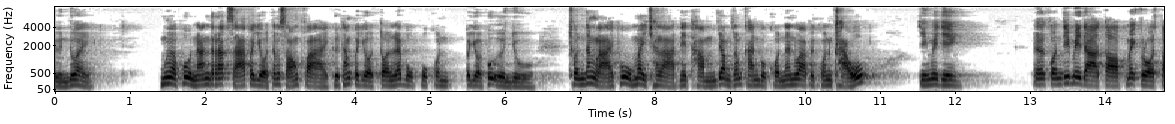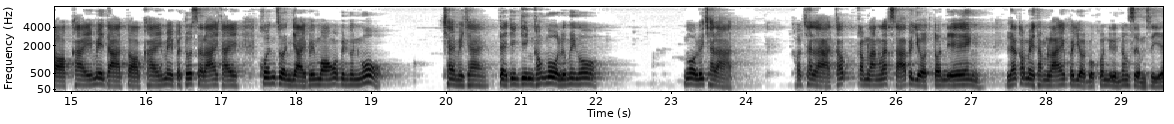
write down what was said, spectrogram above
อื่นด้วย เมื่อผู้นั้นรักษาประโยชน์ทั้งสองฝ่าย คือทั้งประโยชน์ตนและบุคคลประโยชน์ผู้อื่นอยู่ ชนทั้งหลายผู้ไม่ฉลาดในธรรมย่อมสำคัญบุคคลนั้นว่าเป็นคนเขา จริงไม่จริง เออคนที่ไม่ด่าตอบ ไม่โกรธตอบใคร ไม่ด่าตอบใคร ไม่ประทุษร้ายใคร คนส่วนใหญ่ไปมองว่าเป็นคนโง่ ใช่ไม่ใช่ แต่จริง ๆเขาโง่หรือไม่โง่ โง่หรือฉลาดเขาฉลาดเขากำลังรักษาประโยชน์ตนเอง แล้วก็ไม่ทำร้ายประโยชน์บุคคลอื่นต้องเสื่อมเสีย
